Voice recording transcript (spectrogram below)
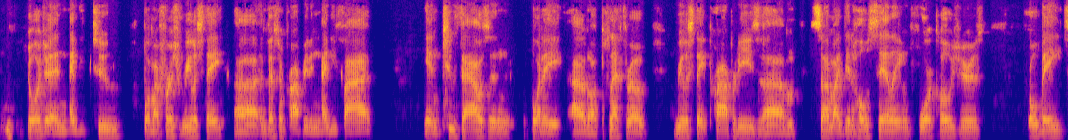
Moved to Georgia in 92 bought my first real estate uh, investment property in 95. In 2000, bought a, I don't know, a plethora of real estate properties. Um, some I did wholesaling, foreclosures, probates,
